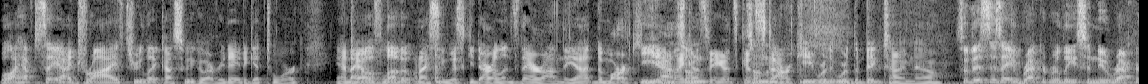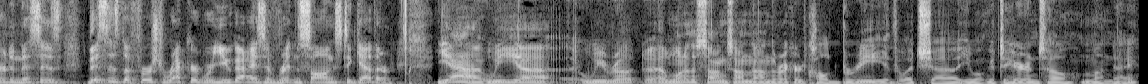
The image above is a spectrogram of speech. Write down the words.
Well, I have to say, I drive through Lake Oswego every day to get to work, and I always love it when I see Whiskey Darlings there on the uh, the marquee in Lake on, Oswego. It's good it's on stuff. the marquee. We're the, we're the big time now. So this is a record release, a new record, and this is this is the first record where you guys have written songs together. Yeah, we uh, we wrote uh, one of the songs on the on the record called "Breathe," which uh, you won't get to hear until Monday.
